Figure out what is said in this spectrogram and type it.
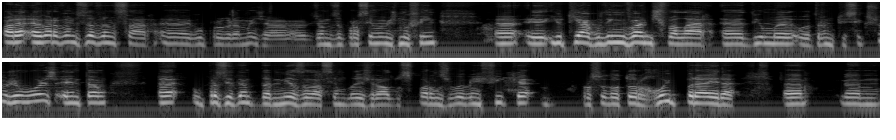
Ora, agora vamos avançar uh, o programa, já, já nos aproximamos no fim, uh, e o Tiago Dinho vai-nos falar de uma outra notícia que surgiu hoje, então o presidente da mesa da Assembleia Geral do Sport Lisboa Benfica, professor Dr. Rui Pereira, um,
